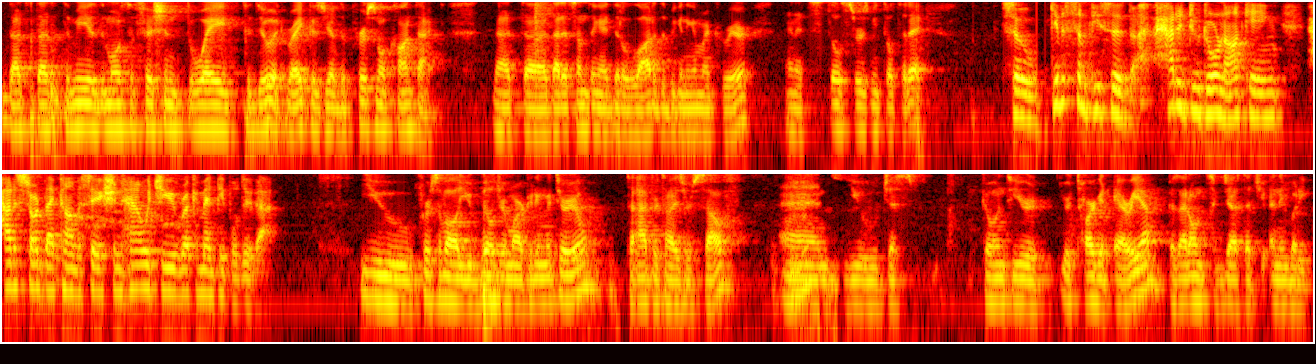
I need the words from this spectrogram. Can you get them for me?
That's that's to me is the most efficient way to do it, right? Because you have the personal contact. That uh, that is something I did a lot at the beginning of my career, and it still serves me till today. So, give us some piece of how to do door knocking, how to start that conversation. How would you recommend people do that? You first of all you build your marketing material to advertise yourself and mm-hmm. you just go into your your target area because I don't suggest that you, anybody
